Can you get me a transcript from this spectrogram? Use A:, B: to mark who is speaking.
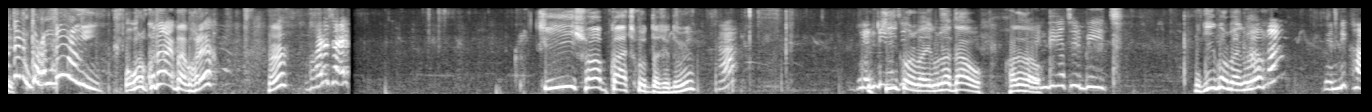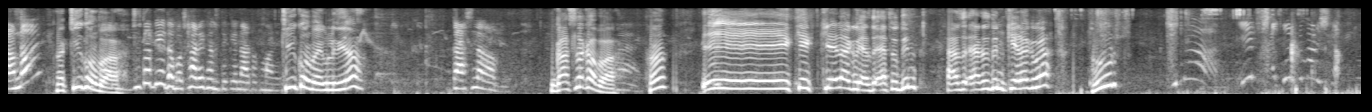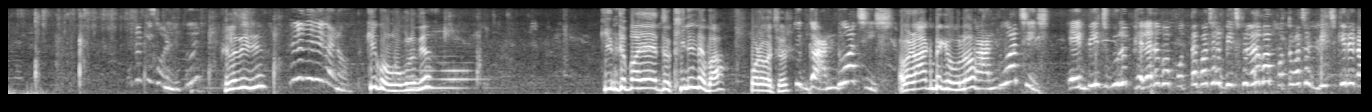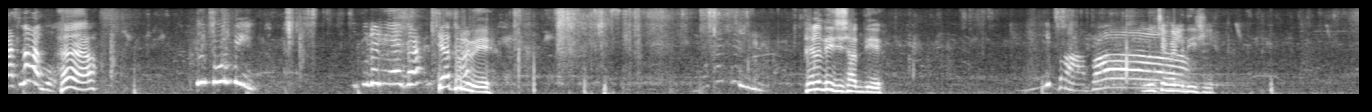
A: যাচ্ছে
B: আমি।
A: ওগুলো কোথায় রাখবা? ঘরে? হ্যাঁ?
B: ঘরে যাই।
A: কি সব কাজ করতেছো তুমি?
B: হ্যাঁ?
A: কি করবা? এগুলো দাও হাতে দাও।
B: ভেন্ডি গাছের বীজ।
A: কি করবা এগুলো?
B: ভেন্ডি খাও না?
A: হ্যাঁ কি করবা?
B: জুতা দিয়ে দেবো সার এখান থেকে নাটক মারে।
A: কি করবা এগুলো দিয়া?
B: গাছ লাগাবো।
A: গাছ লাগাবা?
B: হ্যাঁ।
A: হ্যাঁ? এ কে কে রাখবে? এতদিন এত- এতদিন কে রাখবে? ধুর। ফেলে দিয়েছি
B: দিলি কেন?
A: কি করব ওগুলো দিয়ে? কিনতে পাওয়া যায় তো কিনে নেবা পরের বছর।
B: তুই গান্ডু আছিস?
A: আবার রাখবে কি ওগুলো।
B: গান্ডু আছিস? এই বীজগুলো ফেলে দেবো প্রত্যেক বছর বীজ ফেলে দেবো প্রত্যেক বছর বীজ কিনে গাছ লাগাবো?
A: হ্যাঁ।
B: তুই তুলবি? তুই তুলে নিয়ে যা।
A: কে তুলবে? ফেলে দিয়েছি ছাদ দিয়ে।
B: বাবা।
A: নিচে ফেলে দিয়েছি।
